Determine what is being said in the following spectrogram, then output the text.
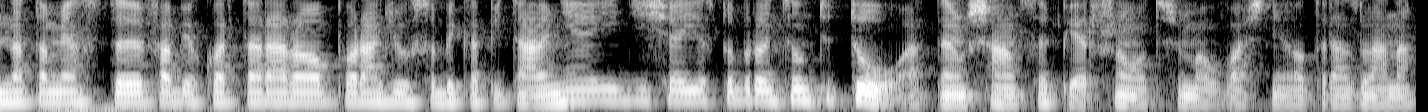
Natomiast Fabio Quartararo poradził sobie kapitalnie i dzisiaj jest obrońcą tytułu, a tę szansę pierwszą otrzymał właśnie od Razlana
